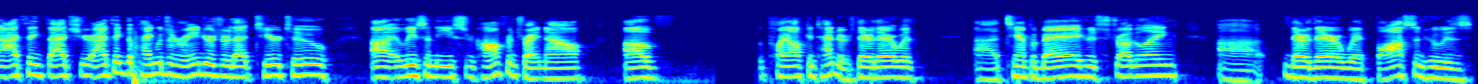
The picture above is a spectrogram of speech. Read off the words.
And I think that's your I think the Penguins and Rangers are that tier two, uh, at least in the Eastern Conference right now, of playoff contenders. They're there with uh, Tampa Bay, who's struggling. Uh, they're there with Boston, who is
